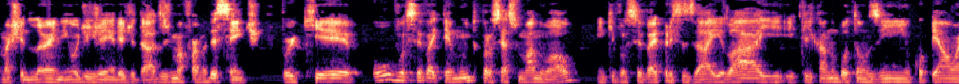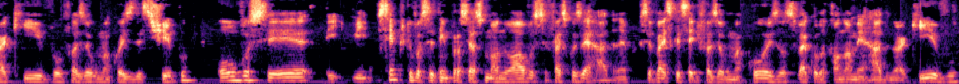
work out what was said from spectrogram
machine learning ou de engenharia de dados de uma forma decente porque ou você vai ter muito processo manual, em que você vai precisar ir lá e, e, clicar num botãozinho, copiar um arquivo, fazer alguma coisa desse tipo, ou você, e, e, sempre que você tem processo manual, você faz coisa errada, né? Porque você vai esquecer de fazer alguma coisa, ou você vai colocar o nome errado no arquivo,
